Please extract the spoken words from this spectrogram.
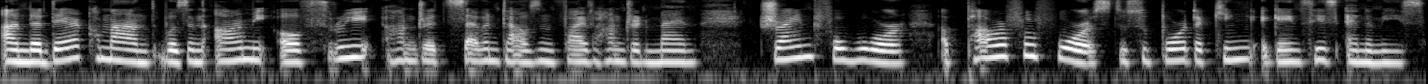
Under their command was an army of 307,500 men trained for war, a powerful force to support the king against his enemies.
